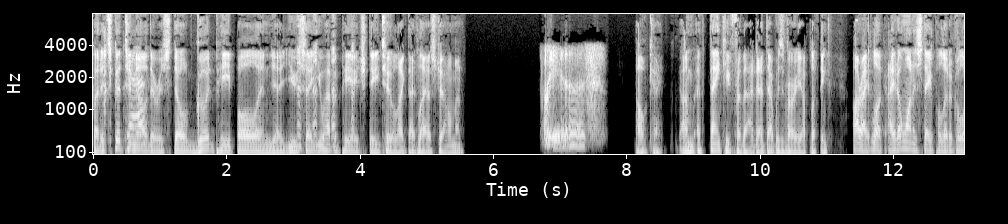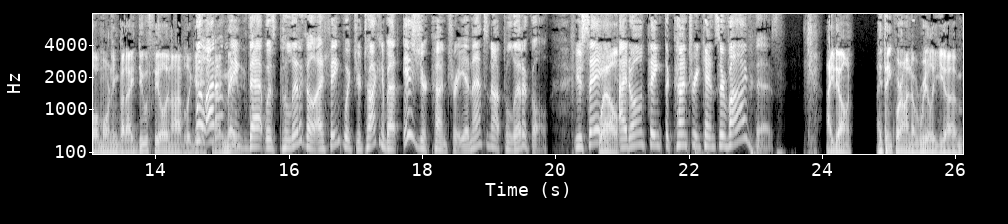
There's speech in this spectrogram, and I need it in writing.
but it's good to know Yes. there is still good people, and uh, you say you have a PhD too, like that last gentleman. yes. Okay. Um, uh, thank you for that. that. That was very uplifting. All right. Look, I don't want to stay political all morning, but I do feel an obligation. well, I don't made- think that was political. I think what you're talking about is your country, and that's not political. You're saying, Well- I don't think the country can survive this. I don't. I think we're on a really, um,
